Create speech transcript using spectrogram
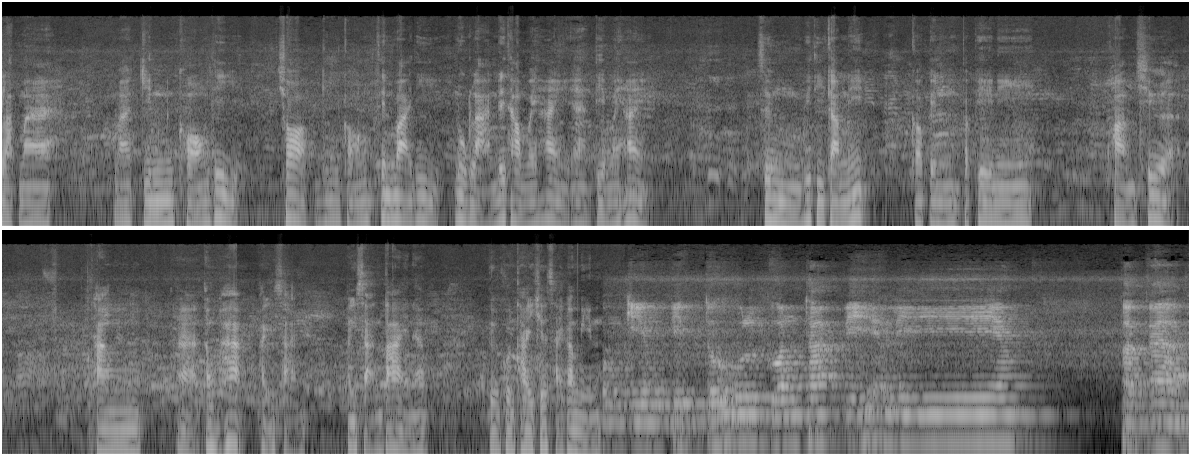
กลับมามากินของที่ ชอบกินของเส้นไหว้ที่ลูกหลานได้ทำไว้ให้เตรียมไว้ให้ ซึ่งพิธีกรรมนี้ก็เป็นประเพณีความเชื่อทางทั้งภาคภาคอีสานภาคอีสานใต้นะครับคือคนไทยเชื้อสายขมิ้นปากาภ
